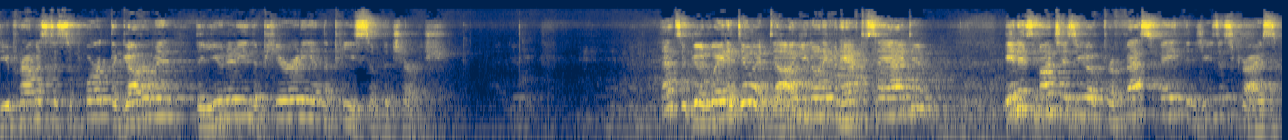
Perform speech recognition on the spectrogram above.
Do you promise to support the government, the unity, the purity, and the peace of the church? That's a good way to do it, Doug. You don't even have to say I do. Inasmuch as you have professed faith in Jesus Christ,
